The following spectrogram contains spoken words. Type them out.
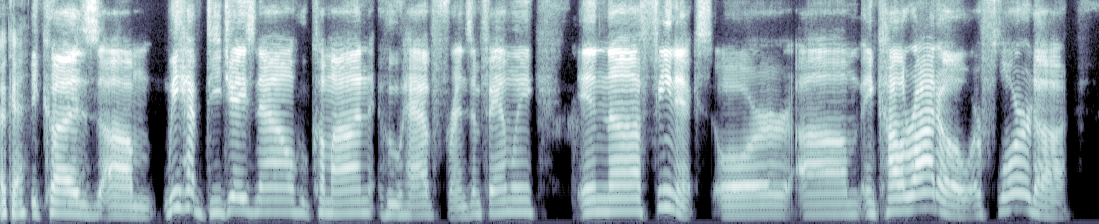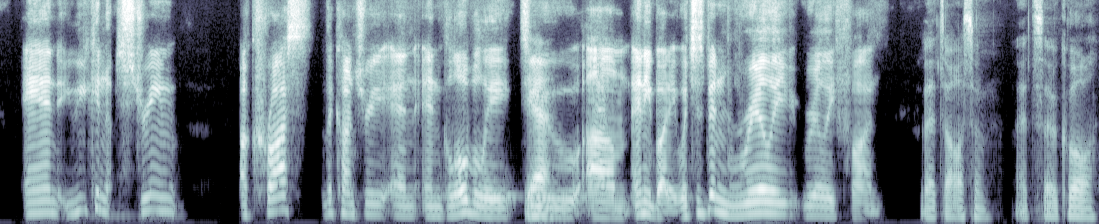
okay. because um, we have DJs now who come on who have friends and family in uh, Phoenix or um, in Colorado or Florida, and you can stream across the country and and globally to um, anybody, which has been really really fun. That's awesome. That's so cool.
